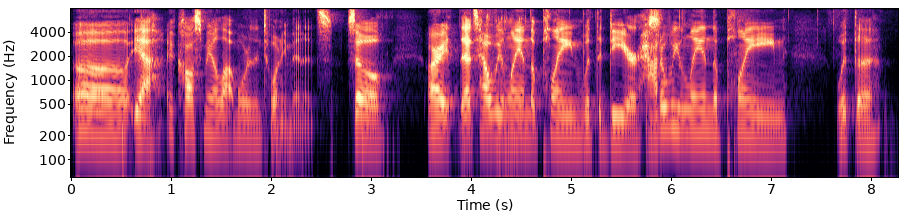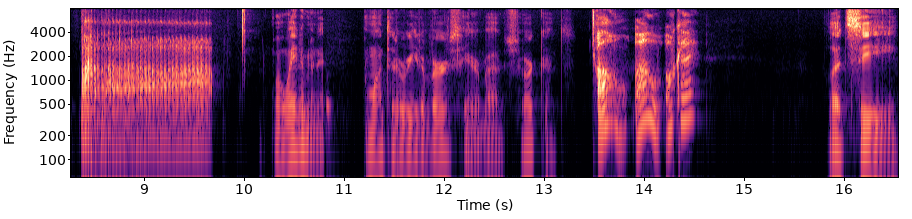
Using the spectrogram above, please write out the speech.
Uh, yeah, it cost me a lot more than 20 minutes. So, all right, that's how we land the plane with the deer. How do we land the plane with the well, wait a minute. I wanted to read a verse here about shortcuts. Oh, oh, okay. Let's see.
